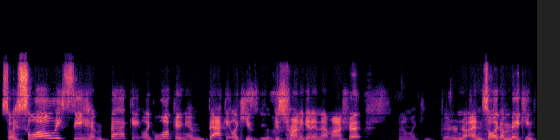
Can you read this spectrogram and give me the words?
So i slowly see him backing like looking and backing like he's he's trying to get in that mosh pit and I'm like, you better not. And so like I'm making,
